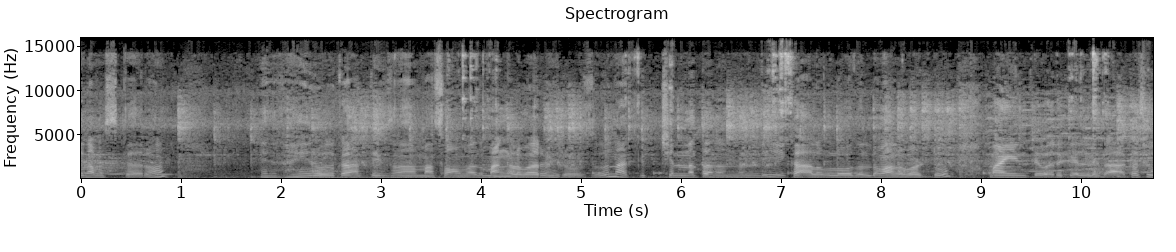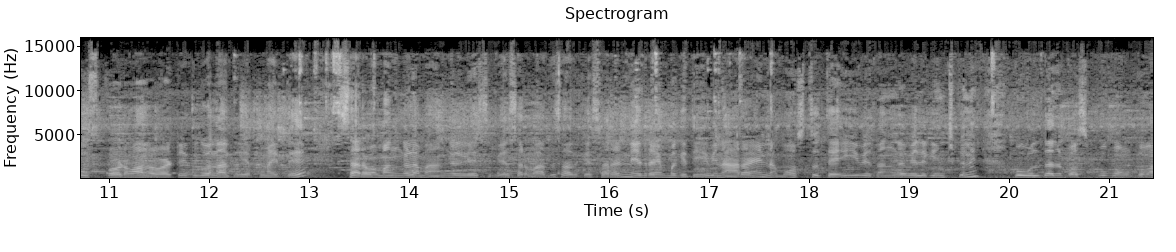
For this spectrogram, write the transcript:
అందరికీ నమస్కారం. ఈరోజు కార్తీక మా సోమవారం మంగళవారం ఈరోజు నాకు చిన్నతనం నుండి ఈ కాలంలో వదలడం అలవాటు. మా ఇంటి వరకు వెళ్ళేదాకా చూసుకోవడం అలవాటు. ఇదిగో నా దీపం అయితే. సర్వమంగళ మాంగళ్య శివ సర్వాత సదకేశ్వరని నిద్రయంబకి దేవి నారాయణ. నమోస్తుతే ఈ విధంగా వెలిగించుకుని పువ్వులతో పసుపు కుంకుమ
